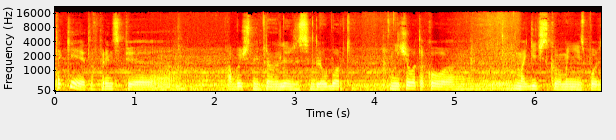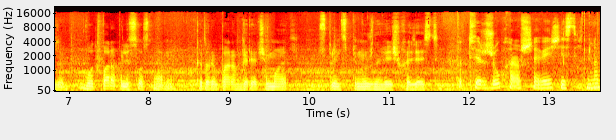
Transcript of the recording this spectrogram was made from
Такие это, в принципе, обычные принадлежности для уборки. Ничего такого магического мы не используем. Вот паропылесос, наверное, который паром горячим моет. В принципе, нужная вещь в хозяйстве. Подтвержу, хорошая вещь, действительно.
